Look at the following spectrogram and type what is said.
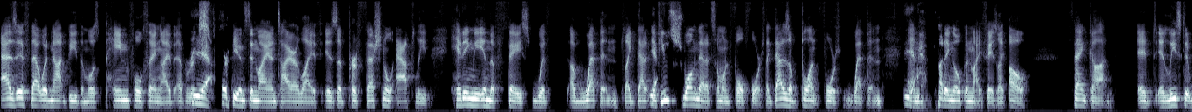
as if that would not be the most painful thing I've ever experienced yeah. in my entire life. Is a professional athlete hitting me in the face with a weapon like that. Yeah. If you swung that at someone full force, like that is a blunt force weapon yeah. and cutting open my face, like, oh, thank God. It at least it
